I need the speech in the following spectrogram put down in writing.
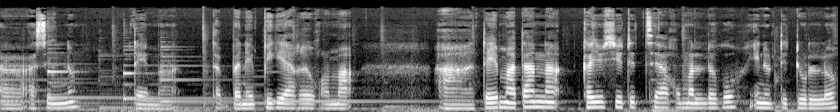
ah, asinnu tema tabbane pigiareorama inuttitullu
